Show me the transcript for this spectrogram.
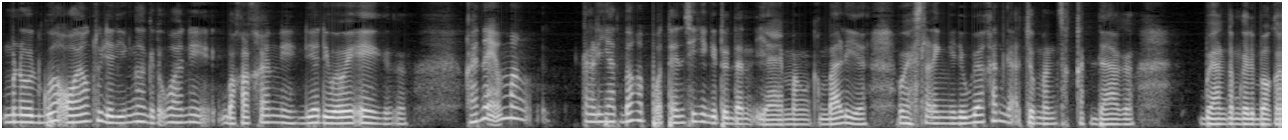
menurut gua orang tuh jadi nggak gitu wah nih bakal keren nih dia di WWE gitu. Karena emang terlihat banget potensinya gitu dan ya emang kembali ya wrestlingnya juga kan nggak cuman sekedar berantem gak dibawa ke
